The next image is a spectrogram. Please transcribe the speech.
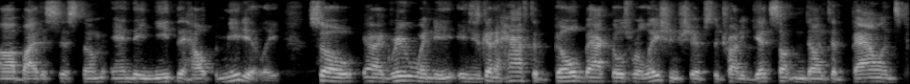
uh, by the system and they need the help immediately. So I agree with Wendy, he's going to have to build back those relationships to try to get something done to balance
